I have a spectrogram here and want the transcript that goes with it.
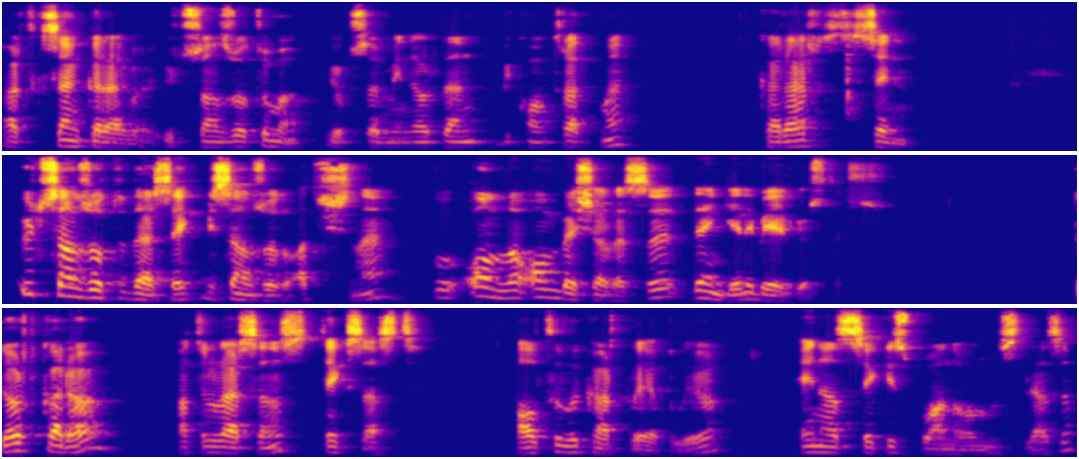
Artık sen karar ver. 3 sanzotu mu yoksa minörden bir kontrat mı? Karar senin. 3 sanzotu dersek bir sanzotu atışına bu 10 ile 15 arası dengeli bir el gösterir. 4 kara hatırlarsanız Texas altılı kartla yapılıyor. En az 8 puan olması lazım.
